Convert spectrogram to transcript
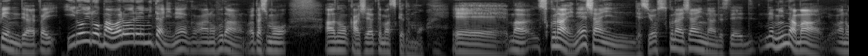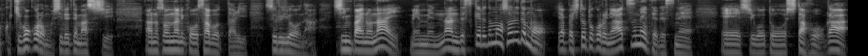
辺ではやっぱりいろいろ我々みたいにねあの普段私もあの会社やってますけども、えー、まあ少ないね社員ですよ。少ない社員なんですででみんなまああの気心も知れてますしあのそんなにこうサボったりするような心配のない面々なんなんですけれどもそれでもやっぱり一ところに集めてですね、えー、仕事をした方が、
